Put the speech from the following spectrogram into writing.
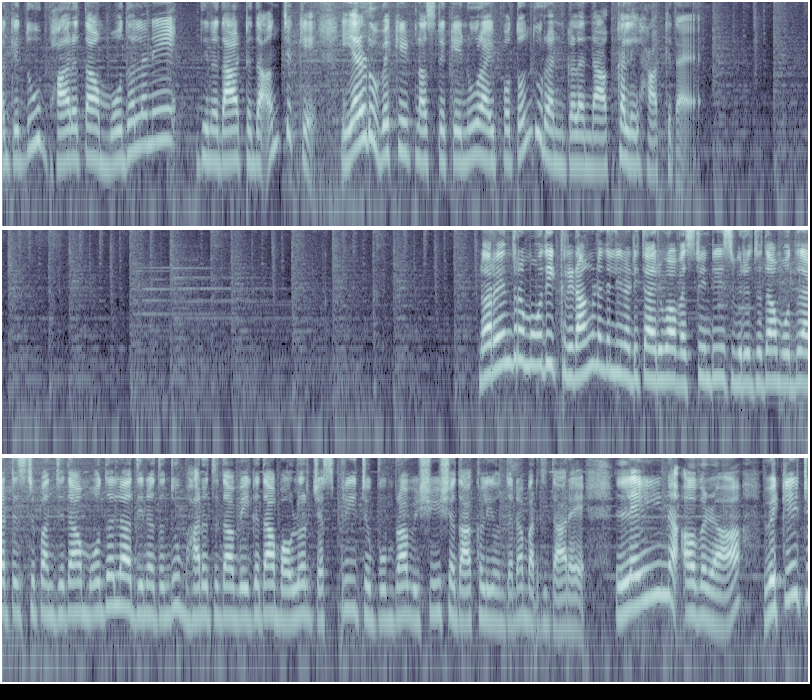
ಆಗಿದ್ದು, ಭಾರತ ಮೊದಲನೇ ದಿನದಾಟದ ಅಂತ್ಯಕ್ಕೆ ಎರಡು ವಿಕೆಟ್ ನಷ್ಟಕ್ಕೆ ನೂರ ಇಪ್ಪತ್ತೊಂದು ರನ್ಗಳನ್ನು ಕಲೆ ಹಾಕಿದೆ. ನರೇಂದ್ರ ಮೋದಿ ಕ್ರೀಡಾಂಗಣದಲ್ಲಿ ನಡೀತಾ ಇರುವ ವೆಸ್ಟ್ ಇಂಡೀಸ್ ವಿರುದ್ಧದ ಮೊದಲ ಟೆಸ್ಟ್ ಪಂದ್ಯದ ಮೊದಲ ದಿನದಂದು ಭಾರತದ ವೇಗದ ಬೌಲರ್ ಜಸ್ಪ್ರೀತ್ ಬುಮ್ರಾ ವಿಶೇಷ ದಾಖಲೆಯೊಂದನ್ನು ಬರೆದಿದ್ದಾರೆ. ಲೈನ್ ಅವರ ವಿಕೆಟ್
